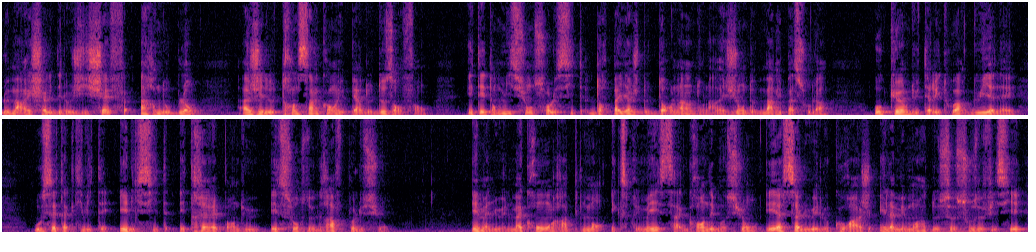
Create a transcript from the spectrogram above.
Le maréchal des logis chef, Arnaud Blanc, âgé de 35 ans et père de deux enfants, était en mission sur le site d'orpaillage de Dorlin, dans la région de Maripasoula, au cœur du territoire guyanais, où cette activité illicite est très répandue et source de graves pollutions. Emmanuel Macron a rapidement exprimé sa grande émotion et a salué le courage et la mémoire de ce sous-officier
